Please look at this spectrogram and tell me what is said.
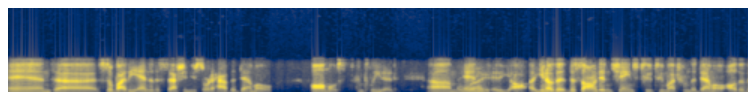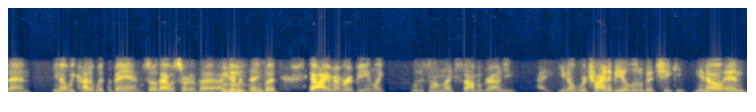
And uh so by the end of the session you sort of have the demo almost completed um, and right. uh, you know the the song didn't change too too much from the demo, other than you know we cut it with the band, so that was sort of a, a mm-hmm. different thing. But yeah, I remember it being like with a song like Stomping Ground, you, you know, we're trying to be a little bit cheeky, you know. And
